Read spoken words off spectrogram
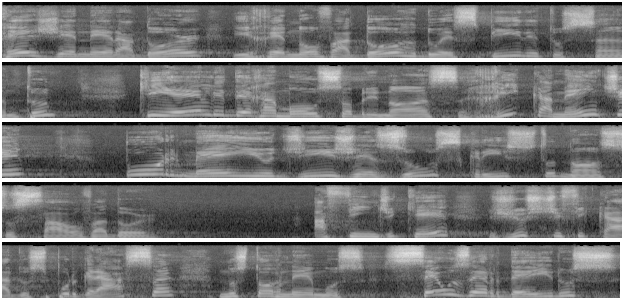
regenerador e renovador do Espírito Santo, que ele derramou sobre nós ricamente por meio de Jesus Cristo, nosso Salvador, a fim de que, justificados por graça, nos tornemos seus herdeiros,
